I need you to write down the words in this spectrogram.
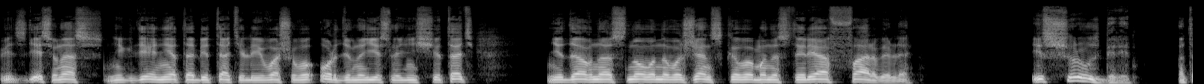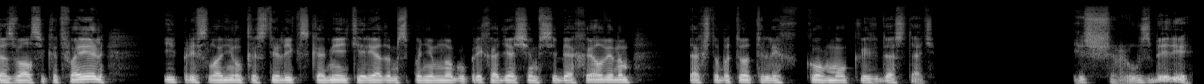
Ведь здесь у нас нигде нет обитателей вашего ордена, если не считать недавно основанного женского монастыря в Фарвеле». «Из Шрусбери», — отозвался Катфаэль и прислонил костыли к скамейке рядом с понемногу приходящим в себя Хелвином, так чтобы тот легко мог их достать. Из Шрусбери?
